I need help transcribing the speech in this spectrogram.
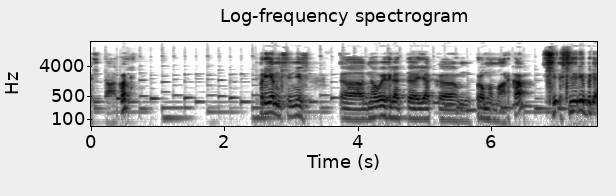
ось так от. Приємніше, ніж е, на вигляд е, як е, промомарка. Сірібря...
